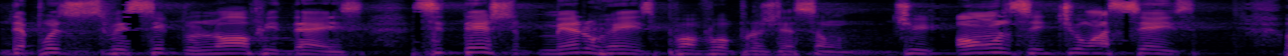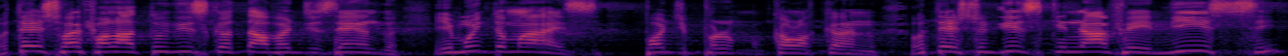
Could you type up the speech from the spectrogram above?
Depois, os versículos 9 e 10. Esse texto, 1 Reis, por favor, projeção, de 11, de 1 a 6. O texto vai falar tudo isso que eu estava dizendo e muito mais. Pode ir colocando. O texto diz que na velhice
